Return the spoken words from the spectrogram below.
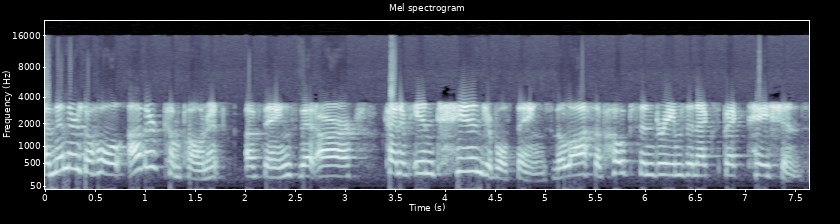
And then there's a whole other component of things that are kind of intangible things, the loss of hopes and dreams and expectations.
